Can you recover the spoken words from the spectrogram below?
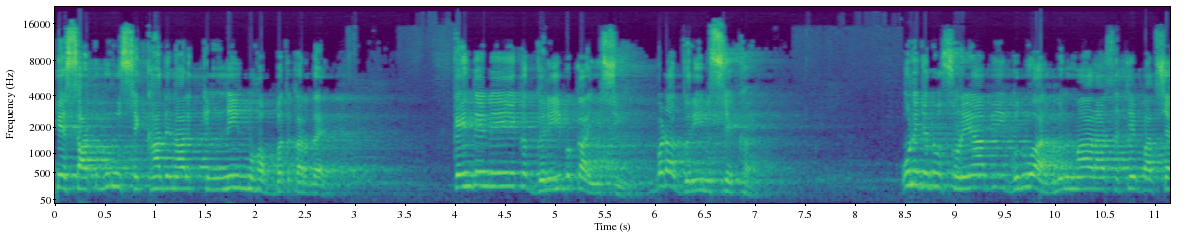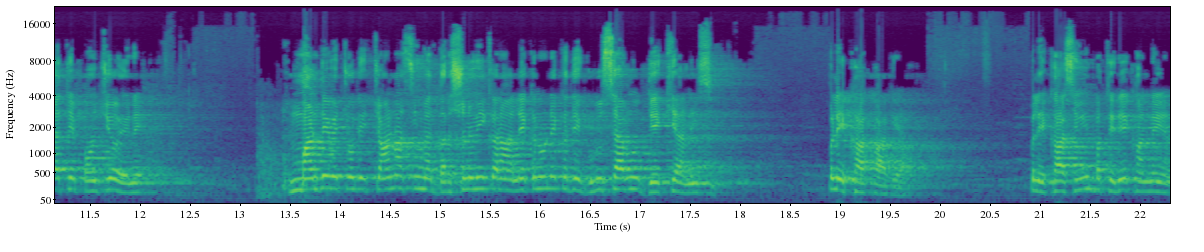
ਕਿ ਸਤਿਗੁਰੂ ਸਿੱਖਾਂ ਦੇ ਨਾਲ ਕਿੰਨੀ ਮੁਹੱਬਤ ਕਰਦਾ ਹੈ। ਕਹਿੰਦੇ ਨੇ ਇੱਕ ਗਰੀਬ ਭਾਈ ਸੀ, ਬੜਾ ਗਰੀਬ ਸਿੱਖ। ਉਹਨੇ ਜਦੋਂ ਸੁਣਿਆ ਵੀ ਗੁਰੂ ਹਰਗੋਬਿੰਦ ਮਹਾਰਾਜ ਸੱਚੇ ਪਾਤਸ਼ਾਹ ਇੱਥੇ ਪਹੁੰਚੇ ਹੋਏ ਨੇ, ਮਨ ਦੇ ਵਿੱਚ ਉਹਦੇ ਚਾਹਨਾ ਸੀ, ਮੈਂ ਦਰਸ਼ਨ ਵੀ ਕਰਾਂ, ਲੇਕਿਨ ਉਹਨੇ ਕਦੇ ਗੁਰੂ ਸਾਹਿਬ ਨੂੰ ਦੇਖਿਆ ਨਹੀਂ ਸੀ। ਭੁਲੇਖਾ ਖਾ ਗਿਆ। ਭੁਲੇਖਾ ਅਸੀਂ ਵੀ ਬਥੇਰੇ ਖਾਂਦੇ ਆ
